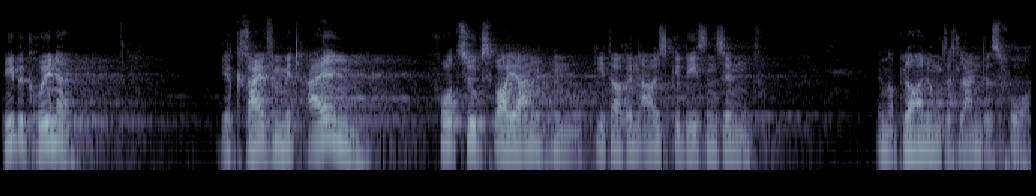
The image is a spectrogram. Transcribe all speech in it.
Liebe Grüne, wir greifen mit allen Vorzugsvarianten, die darin ausgewiesen sind, in der Planung des Landes vor.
